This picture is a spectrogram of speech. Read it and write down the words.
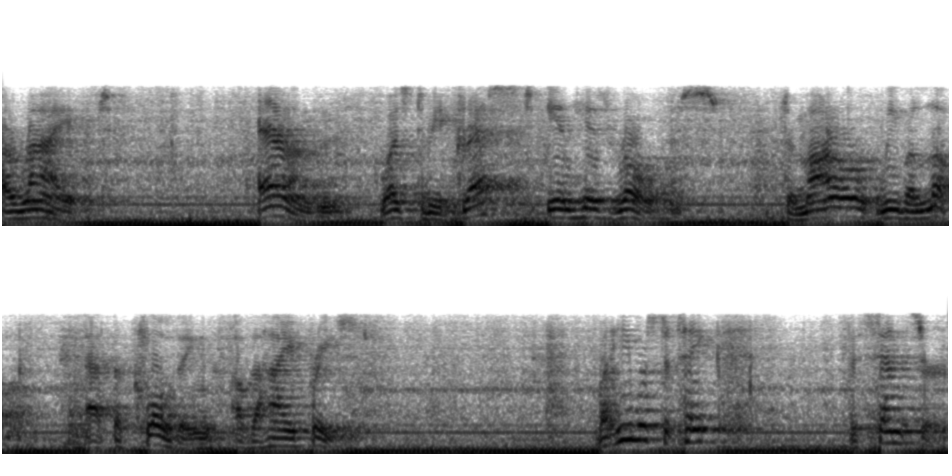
arrived, Aaron was to be dressed in his robes. Tomorrow we will look at the clothing of the high priest. But he was to take the censer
